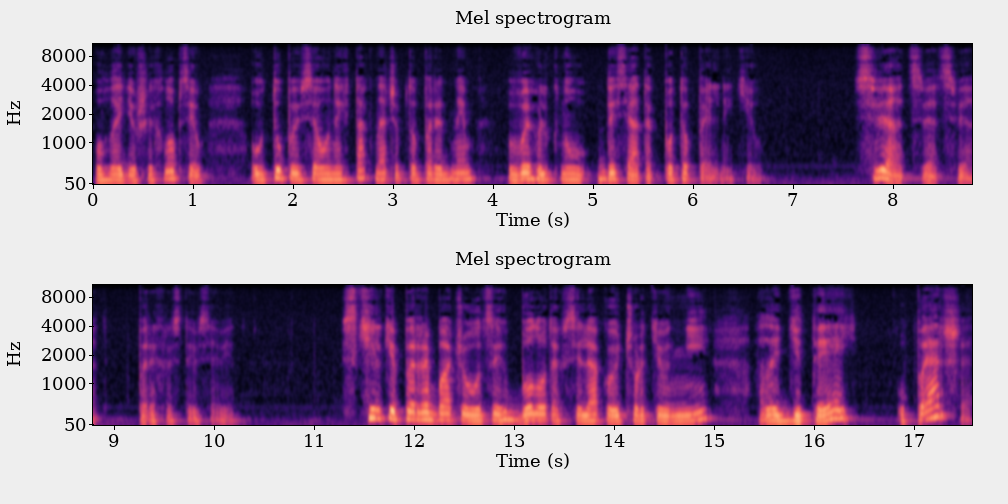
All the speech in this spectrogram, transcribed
Угледівши хлопців, втупився у них так, начебто перед ним вигулькнув десяток потопельників. Свят, свят, свят, перехрестився він. Скільки перебачив у цих болотах всілякої чортівні, але дітей уперше.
